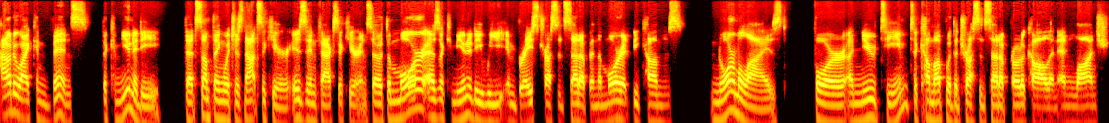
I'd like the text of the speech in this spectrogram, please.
how do i convince the community that something which is not secure is in fact secure? And so the more as a community we embrace trusted setup and the more it becomes normalized for a new team to come up with a trusted setup protocol and, and launch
